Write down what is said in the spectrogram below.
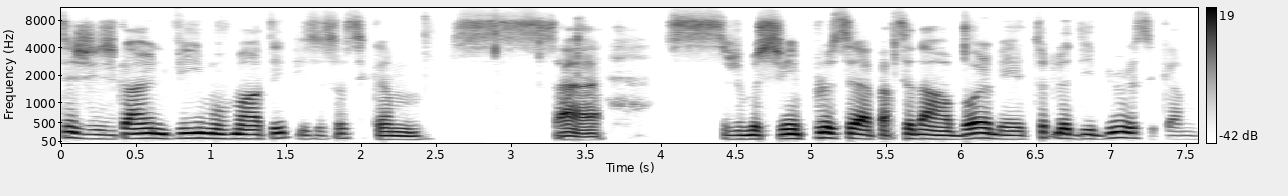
j'ai quand même une vie mouvementée, puis c'est ça, c'est comme ça, je me souviens plus à partir d'en bas, mais tout le début, c'est comme,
